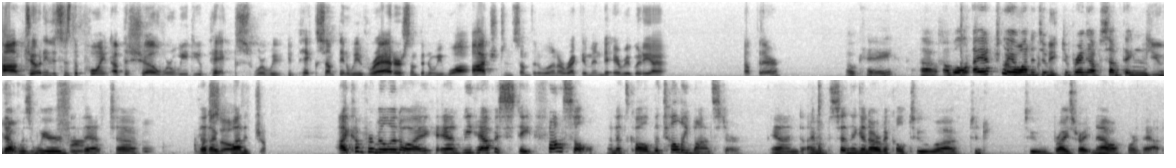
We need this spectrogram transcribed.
Um, Jody, this is the point of the show where we do picks, where we pick something we've read or something we've watched and something we want to recommend to everybody out there. Okay. Uh, well, I actually I I wanted to, to bring up something that was weird that uh, That I wanted- John. I come from Illinois, and we have a state fossil, and it's called the Tully monster. And I'm sending an article to uh, to to Bryce right now for that.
